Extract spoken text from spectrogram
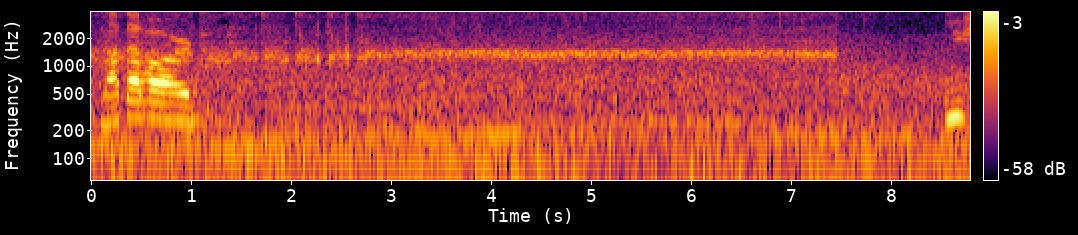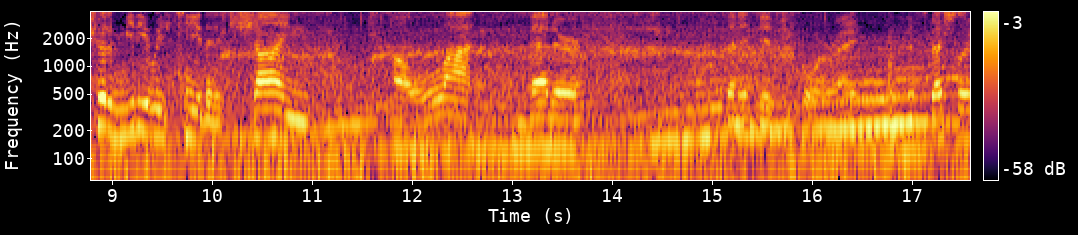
It's not that hard. You should immediately see that it shines a lot better than it did before, right? especially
